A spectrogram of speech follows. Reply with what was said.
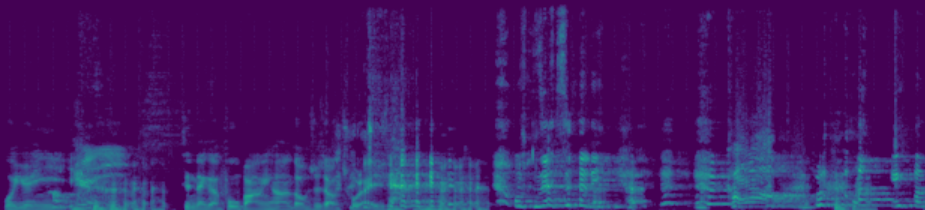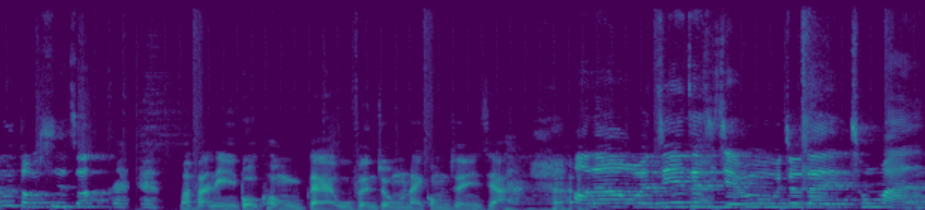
我愿意。请 那个富邦银行的董事长出来一下。我们在这里。好啊，银行的董事长。麻烦你拨空大概五分钟来公证一下。好的，我们今天这期节目就在充满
